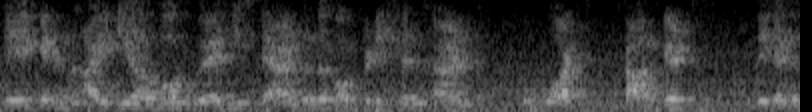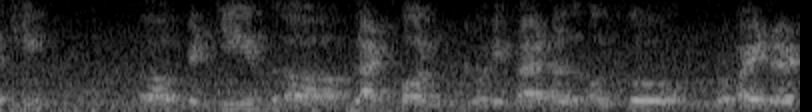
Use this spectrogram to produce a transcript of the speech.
say get an idea about where he stands in the competition and what targets they can achieve. Uh, uh, platform Glorifire has also provided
